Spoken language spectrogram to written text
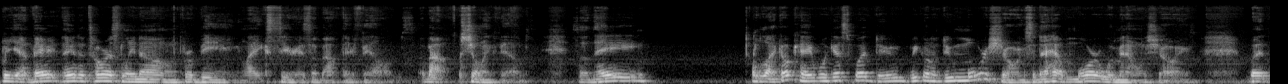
But yeah, they they're notoriously known for being like serious about their films, about showing films. So they I'm like, okay, well, guess what, dude? We're going to do more showings. So they have more women on showings. But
